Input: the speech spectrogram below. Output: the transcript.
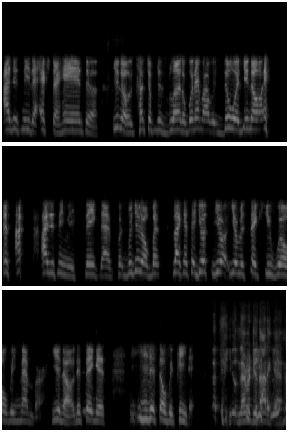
I just need an extra hand to, you know, touch up this blood or whatever I was doing, you know. And I, I just didn't even think that but, but you know, but like I said, your your your mistakes you will remember. You know, the thing is you just don't repeat it. You'll never do that again.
